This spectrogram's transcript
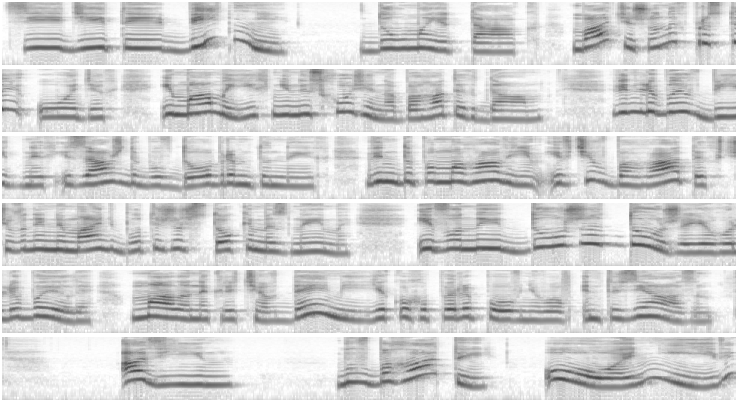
Ці діти бідні? Думаю, так. Бачиш, у них простий одяг, і мами їхні не схожі на багатих дам. Він любив бідних і завжди був добрим до них. Він допомагав їм і вчив багатих, що вони не мають бути жорстокими з ними. І вони дуже-дуже його любили, мало не кричав Демі, якого переповнював ентузіазм. А він був багатий? О, ні, він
